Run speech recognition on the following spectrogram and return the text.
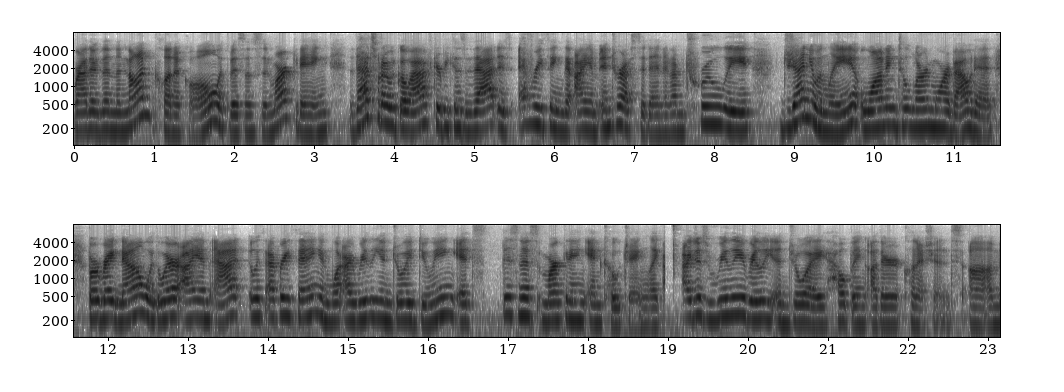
rather than the non-clinical with business and marketing that's what I would go after because that is everything that I am interested in and I'm truly genuinely wanting to learn more about it. But right now with where I am at with everything and what I really enjoy doing, it's business, marketing, and coaching. Like, I just really, really enjoy helping other clinicians um,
